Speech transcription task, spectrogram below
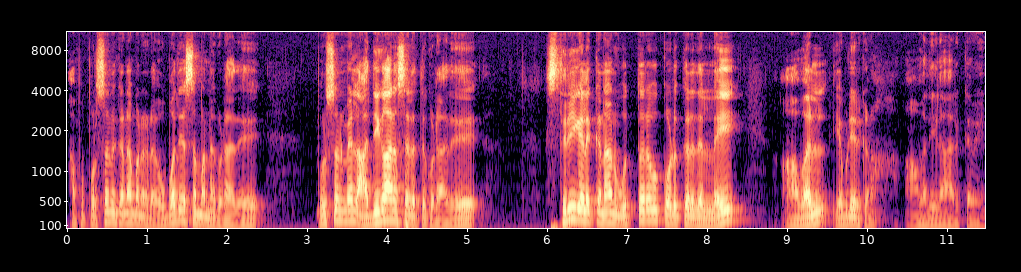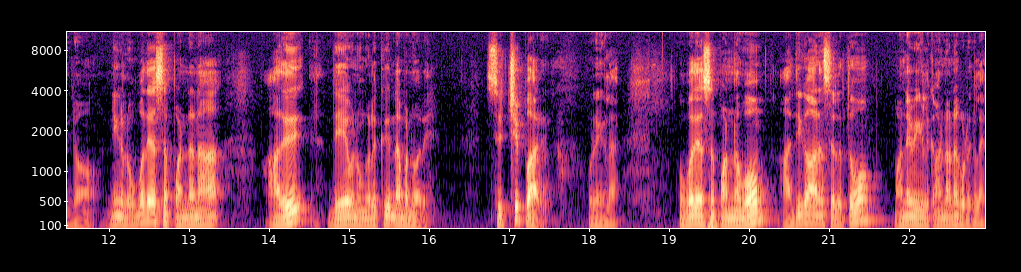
அப்போ புருஷனுக்கு என்ன பண்ணக்கூடாது? உபதேசம் பண்ணக்கூடாது. புருஷன் மேல் அதிகாரம் செலுத்தக்கூடாது. ஸ்திரீகளுக்கு நான் உத்தரவு கொடுக்கறதில்லை. அவள் எப்படி இருக்கணும்? அமைதியாக இருக்க வேண்டும். நீங்கள் உபதேசம் பண்ணனா அது தேவன் உங்களுக்கு என்ன பண்ணுவார்? சிச்சிப்பார். புரியுங்களா? உபதேசம் பண்ணவும் அதிகாரம் செலுத்தவும் மனைவிகளுக்கு ஆண்டான கொடுக்கல.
